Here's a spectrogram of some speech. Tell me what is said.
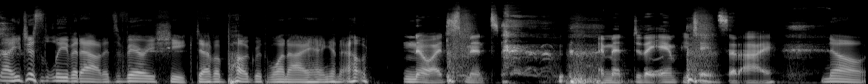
No, you just leave it out. It's very chic to have a pug with one eye hanging out. no, I just meant I meant do they amputate said I? No,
